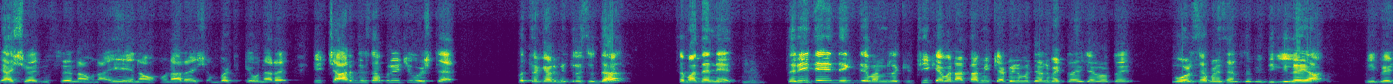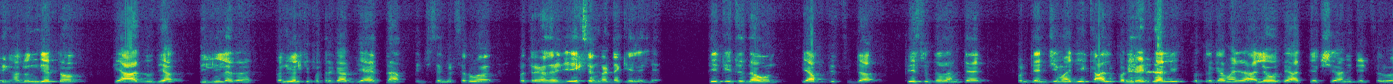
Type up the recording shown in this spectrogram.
याशिवाय दुसरं नाव नाही हे नाव होणार आहे शंभर टक्के होणार आहे. ही चार दिवसापूर्वीची गोष्ट आहे. पत्रकार मित्र सुद्धा समाधानी आहेत. तरी ते देखते म्हणलं की ठीक आहे पण आता मी कॅबिनेट मंत्र्यांना भेटायला विचार करतोय. मोहोळ साहेबांनी सांगितलं मी दिल्लीला या मी भेट घालून देतो. ते आज उद्या दिल्लीला जाणार पनवेलचे पत्रकार जे आहेत ना त्यांची संघटना सर्व पत्रकारांची एक संघटना केलेली आहे. ते तिथे जाऊन या सुद्धा ते सुद्धा सांगतायत. पण त्यांची माझी काल पण भेट झाली. पत्रकार माझ्या आले होते अध्यक्ष आणि ते सर्व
